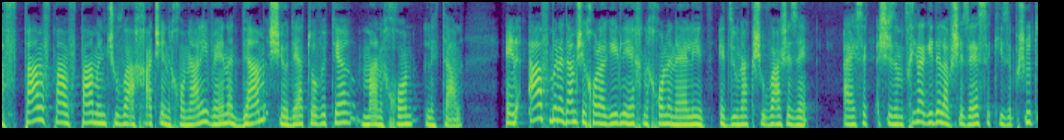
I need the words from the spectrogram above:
אף פעם, אף פעם, אף פעם אין תשובה אחת שנכונה לי, ואין אדם שיודע טוב יותר מה נכון לטל. אין אף בן אדם שיכול להגיד לי איך נכון לנהל לי את, את תזונה קשובה, שזה העסק, שזה מצחיק להגיד עליו שזה עסק, כי זה פשוט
